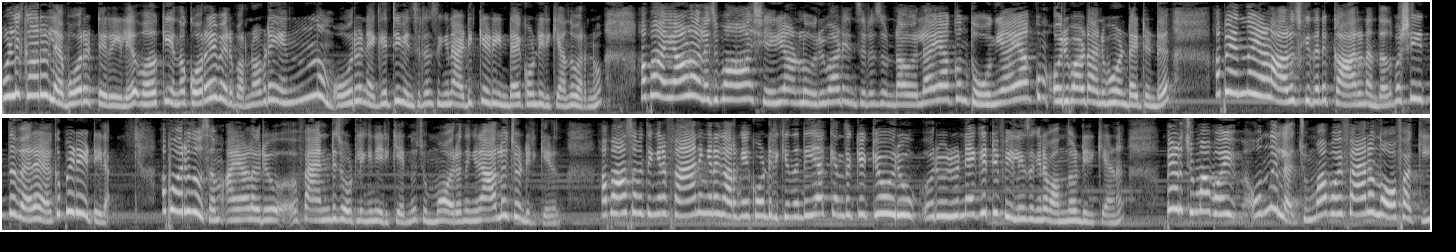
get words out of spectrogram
പുള്ളിക്കാർ ലബോറട്ടറിയിൽ വർക്ക് ചെയ്യുന്ന കുറേ പേര് പറഞ്ഞു അവിടെ എന്നും ഓരോ നെഗറ്റീവ് ഇൻസിഡൻസ് ഇങ്ങനെ അടിക്കടി ഉണ്ടായിക്കൊണ്ടിരിക്കുകയെന്ന് പറഞ്ഞു. അപ്പോൾ അയാൾ ആലോചിച്ചപ്പോൾ ആ ശരിയാണല്ലോ ഒരുപാട് ഇൻസിഡൻസ് ഉണ്ടാവുമല്ലോ. അയാൾക്കും തോന്നി. അയാൾക്കും ഒരുപാട് അനുഭവം ഉണ്ടായിട്ടുണ്ട്. അപ്പോൾ എന്ന് അയാൾ ആലോചിക്കുന്നതിന്റെ കാരണം എന്താണ് പക്ഷേ ഇതുവരെ അയാൾക്ക് പിടികിട്ടിയില്ല. അപ്പോൾ ഒരു ദിവസം അയാൾ ഒരു ഫാനിന്റെ ചോട്ടിൽ ഇങ്ങനെ ഇരിക്കുകയായിരുന്നു ചുമ്മാ ഓരോന്നിങ്ങനെ ആലോചിച്ചുകൊണ്ടിരിക്കുകയായിരുന്നു അപ്പോൾ ആ സമയത്ത് ഇങ്ങനെ ഫാൻ ഇങ്ങനെ കറങ്ങിക്കൊണ്ടിരിക്കുന്നുണ്ട്. ഇയാൾക്ക് എന്തൊക്കെയൊക്കെയോ ഒരു ഒരു ഒരു നെഗറ്റീവ് ഫീലിങ്സ് ഇങ്ങനെ വന്നുകൊണ്ടിരിക്കുകയാണ് അപ്പോൾ അയാൾ ചുമ്മാ പോയി ഒന്നുമില്ല. ചുമ്മാ പോയി ഫാൻ ഒന്ന് ഓഫാക്കി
